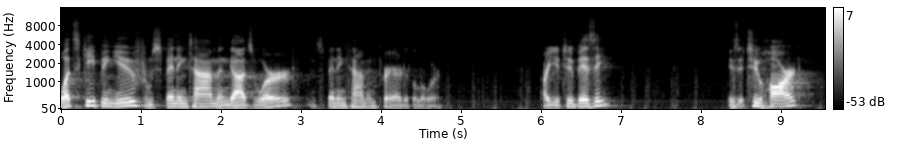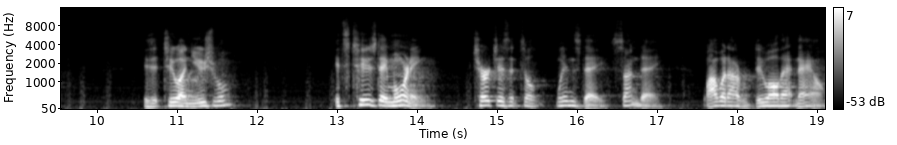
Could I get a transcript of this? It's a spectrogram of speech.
What's keeping you from spending time in God's Word and spending time in prayer to the Lord? Are you too busy? Is it too hard? Is it too unusual? It's Tuesday morning. Church isn't till Wednesday, Sunday. Why would I do all that now?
